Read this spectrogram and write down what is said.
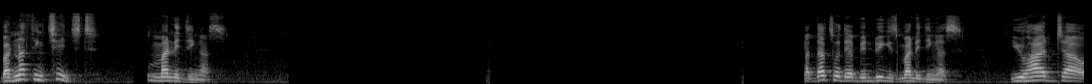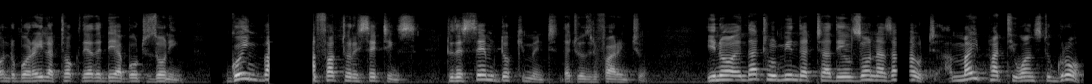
but nothing changed. Managing us. But that's what they have been doing is managing us. You had uh, Honorable Raila talk the other day about zoning. Going back factory settings to the same document that he was referring to. You know, and that will mean that uh, they'll zone us out. My party wants to grow.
